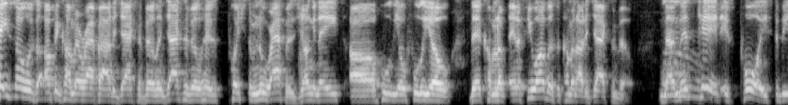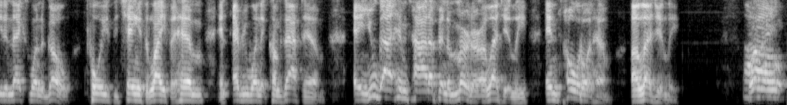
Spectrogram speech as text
Queso is an up and coming rapper out of Jacksonville, and Jacksonville has pushed some new rappers, Yungeen Ace, uh, Julio Foolio. They're coming up, and a few others are coming out of Jacksonville. Now, this kid is poised to be the next one to go, poised to change the life of him and everyone that comes after him. And you got him tied up in a murder, allegedly, and told on him, allegedly. All right. Well,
